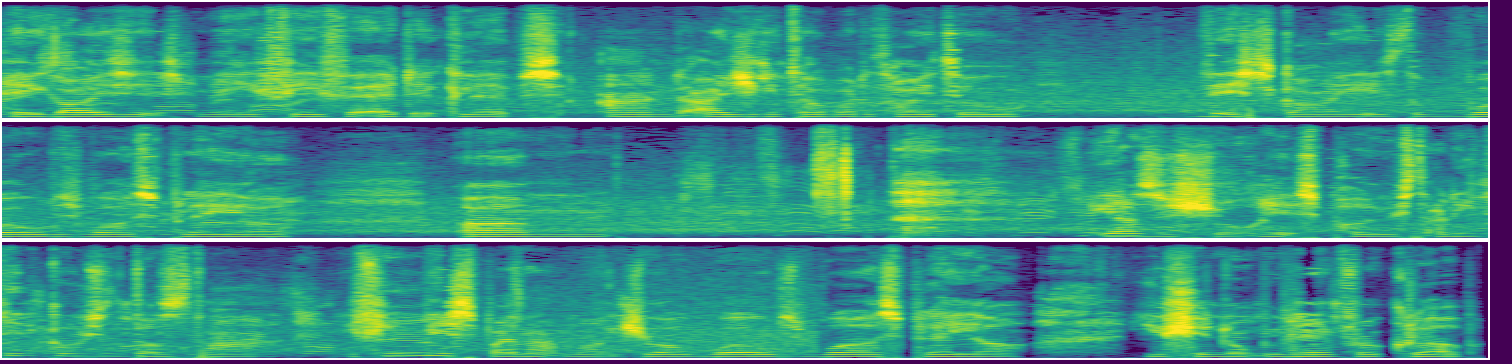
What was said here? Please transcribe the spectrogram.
Hey guys, it's me, FIFA Edit Clips, and as you can tell by the title, this guy is the world's worst player. Um, he has a shot, hits post, and he then goes and does that. If you miss by that much, you are world's worst player. You should not be playing for a club.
